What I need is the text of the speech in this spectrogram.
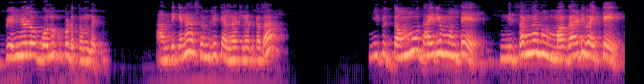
వెన్నులో వణుకు పుడుతుంది. అందుకనే అసెంబ్లీకి వెళ్ళట్లేదు కదా. నీకు దమ్ము ధైర్యం ఉంటే నిజంగా నువ్వు మగాడివైతే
